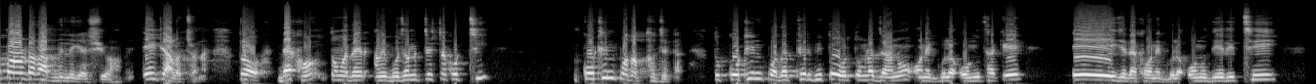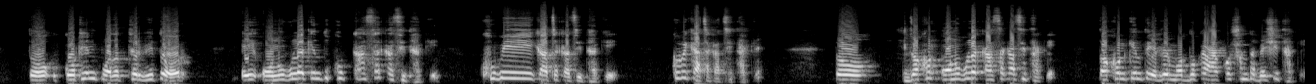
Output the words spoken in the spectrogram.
তরলটা তাপ দিলে গ্যাসীয় হবে? এইটা আলোচনা। তো দেখো, তোমাদের আমি বোঝানোর চেষ্টা করছি। কঠিন পদার্থ যেটা, তো কঠিন পদার্থের ভিতর তোমরা জানো অনেকগুলো অণু থাকে। এই যে দেখো, অনেকগুলো অণু দিয়ে দিচ্ছি। তো কঠিন পদার্থের ভিতর এই অণুগুলা কিন্তু খুব কাছাকাছি থাকে। খুবই কাছাকাছি থাকে। খুবই কাছাকাছি থাকে। তো যখন অণুগুলো কাছাকাছি থাকে, তখন কিন্তু এদের মধ্যকার আকর্ষণটা বেশি থাকে।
